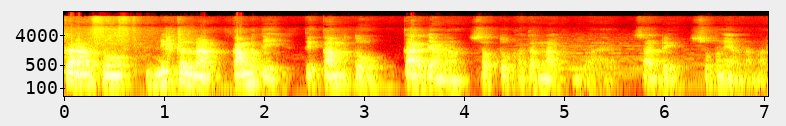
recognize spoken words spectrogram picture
ਘਰਾਂ ਤੋਂ ਨਿਕਲਣਾ ਕੰਮ ਤੇ ਤੇ ਕੰਮ ਤੋਂ ਘਰ ਜਾਣਾ ਸਭ ਤੋਂ ਖਤਰਨਾਕ ਹੁੰਦਾ ਹੈ, ਸਾਡੇ ਸੁਪਨਿਆਂ ਦਾ ਮਰ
